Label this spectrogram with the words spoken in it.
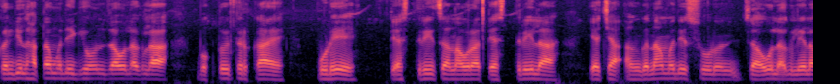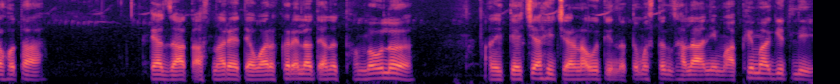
कंदील हातामध्ये घेऊन जाऊ लागला. बघतोय तर काय? पुढे त्या स्त्रीचा नवरा त्या स्त्रीला याच्या अंगणामध्ये सोडून जाऊ लागलेला होता. त्या जात असणाऱ्या त्या वारकऱ्याला त्यानं थांबवलं आणि त्याच्याही चरणावरती नतमस्तक झाला आणि माफी मागितली.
